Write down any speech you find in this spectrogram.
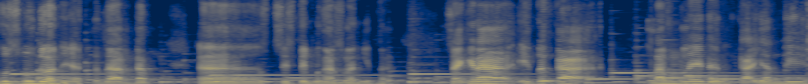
kusnudon ya terhadap uh, sistem pengasuhan kita saya kira itu Kak Lovely dan Kak Yanti.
